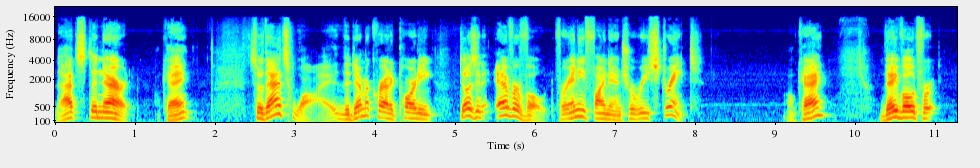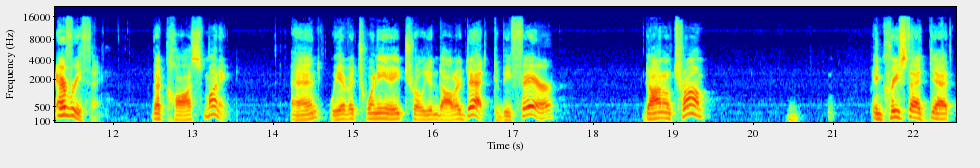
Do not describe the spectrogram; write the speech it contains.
That's the narrative, okay? So that's why the Democratic Party doesn't ever vote for any financial restraint. Okay? They vote for everything that costs money. And we have a $28 trillion debt. To be fair, Donald Trump increased that debt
